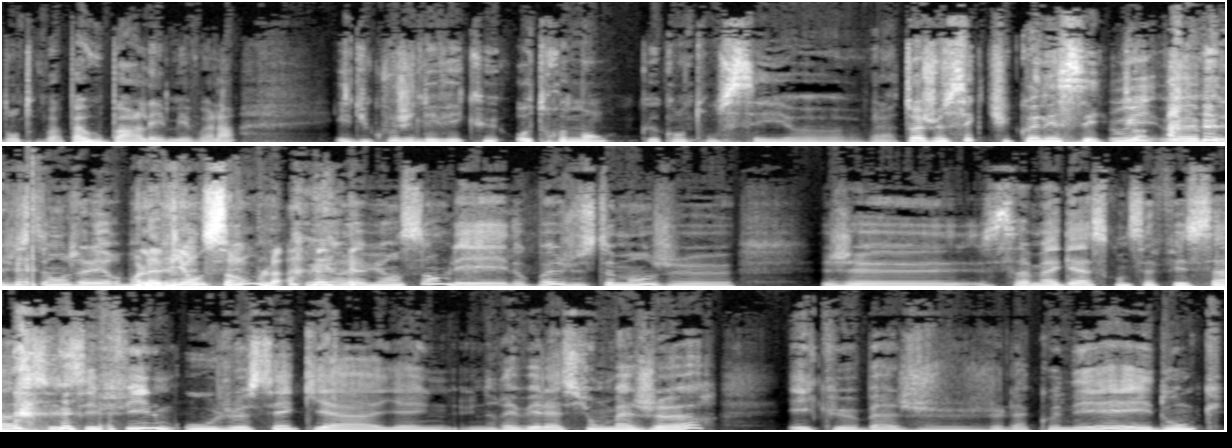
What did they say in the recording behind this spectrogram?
dont on va pas vous parler, mais voilà. Et du coup, je l'ai vécu autrement que quand on sait. voilà. Toi, je sais que tu connaissais. Oui, bah, justement, j'allais On l'a vu ensemble. Oui, on l'a vu ensemble. Et donc, moi, justement, je. Je, ça m'agace quand ça fait ça, ces films où je sais qu'il y a, une, révélation majeure et que bah, je, je, la connais. Et donc,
